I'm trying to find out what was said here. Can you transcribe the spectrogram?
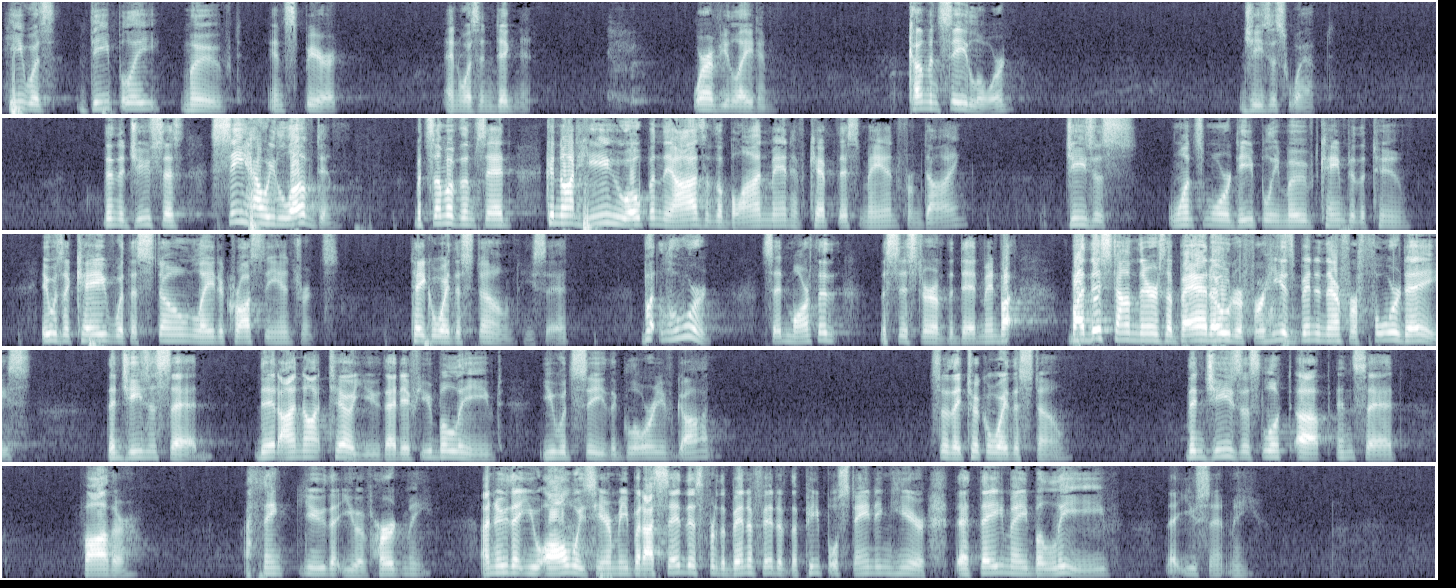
he was deeply moved in spirit and was indignant. Where have you laid him? Come and see, Lord. Jesus wept. Then the Jews says, "See how he loved him." But some of them said, "Could not he who opened the eyes of the blind man have kept this man from dying?" Jesus, once more deeply moved, came to the tomb. It was a cave with a stone laid across the entrance. Take away the stone, he said. But Lord, said Martha, the sister of the dead man, but by this time there's a bad odor, for he has been in there for four days. Then Jesus said, Did I not tell you that if you believed, you would see the glory of God? So they took away the stone. Then Jesus looked up and said, Father, I thank you that you have heard me. I knew that you always hear me, but I said this for the benefit of the people standing here, that they may believe that you sent me.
